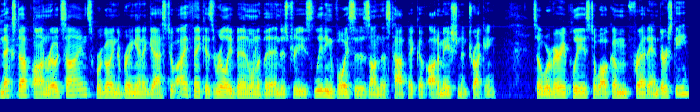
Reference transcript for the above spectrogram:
Next up on Road Signs, we're going to bring in a guest who I think has really been one of the industry's leading voices on this topic of automation and trucking. So we're very pleased to welcome Fred Andersky,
